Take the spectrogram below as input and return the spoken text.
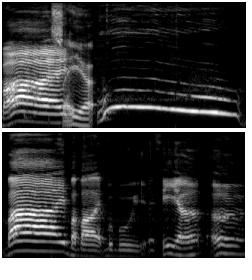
Bye. See ya. Woo! Bye. Bye bye. Boo. See ya. Uh.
